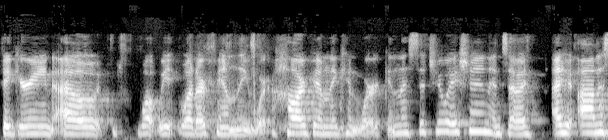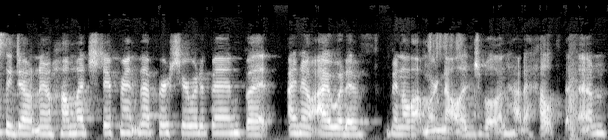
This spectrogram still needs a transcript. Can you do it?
figuring out what we what our family how our family can work in this situation. And so I, I honestly don't know how much different that first year would have been, but I know I would have been a lot more knowledgeable on how to help them.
